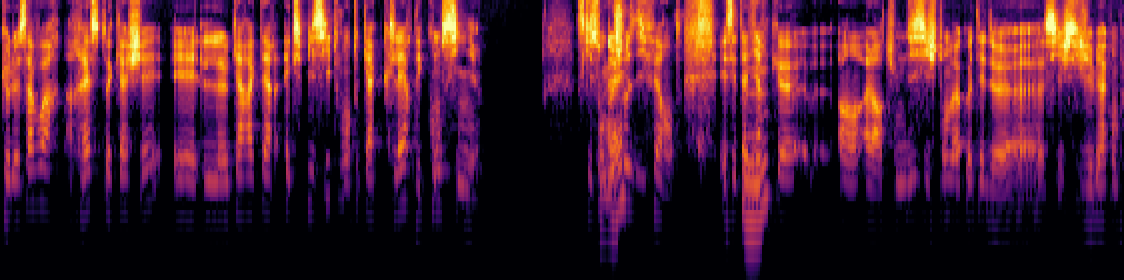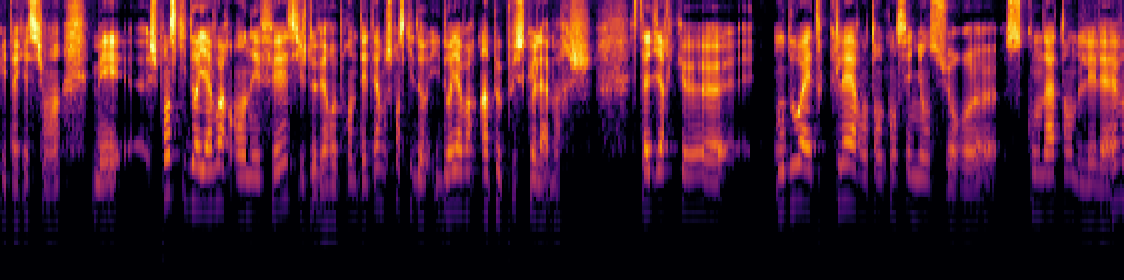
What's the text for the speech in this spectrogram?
que le savoir reste caché et le caractère explicite ou en tout cas clair des consignes. Ce qui sont deux choses différentes. Et c'est-à-dire mhm. que, alors tu me dis si je tombe à côté de, si, j'ai bien compris ta question, hein, mais je pense qu'il doit y avoir en effet, si je devais reprendre tes termes, je pense qu'il doit, il doit y avoir un peu plus que la marche. C'est-à-dire que on doit être clair en tant qu'enseignant sur euh, ce qu'on attend de l'élève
